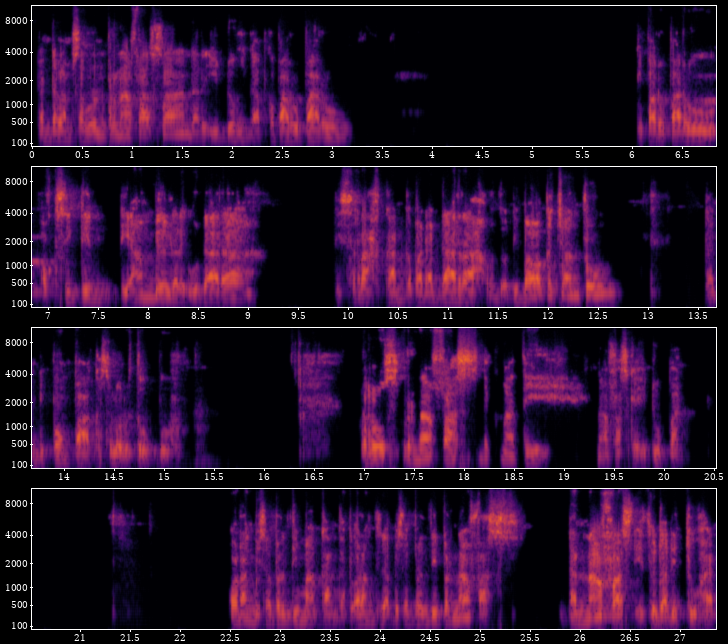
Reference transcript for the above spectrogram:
dan dalam saluran pernafasan dari hidung hingga ke paru-paru di paru-paru oksigen diambil dari udara, diserahkan kepada darah untuk dibawa ke jantung, dan dipompa ke seluruh tubuh. Terus bernafas, nikmati nafas kehidupan. Orang bisa berhenti makan, tapi orang tidak bisa berhenti bernafas. Dan nafas itu dari Tuhan.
